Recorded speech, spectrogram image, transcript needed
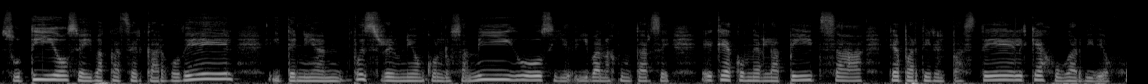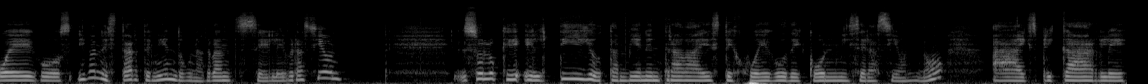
Su tío se iba a hacer cargo de él y tenían pues reunión con los amigos y iban a juntarse eh, que a comer la pizza, que a partir el pastel, que a jugar videojuegos, iban a estar teniendo una gran celebración solo que el tío también entraba a este juego de conmiseración, ¿no? a explicarle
